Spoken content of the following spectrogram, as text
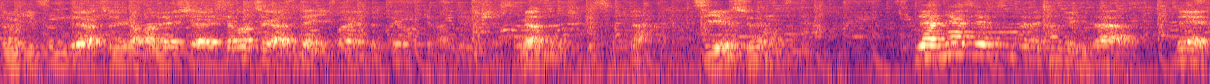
너무 기쁜데요. 저희가 말레이시아에 세 번째 가는데 이번에도 뜨겁게 반겨주셨으면 너무 좋겠습니다. See you soon. 네 안녕하세요 틴탑의 창조입니다 네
